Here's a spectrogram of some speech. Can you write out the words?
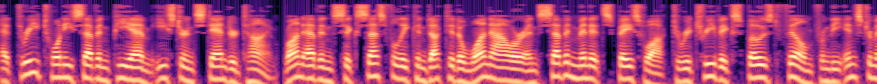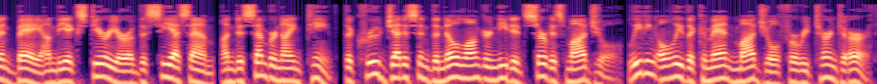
at 3:27 p.m. Eastern Standard Time, Ron Evans successfully conducted a 1-hour and 7-minute spacewalk to retrieve exposed film from the instrument bay on the exterior of the CSM. On December 19, the crew jettisoned the no longer needed service module, leaving only the command module for return to Earth.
